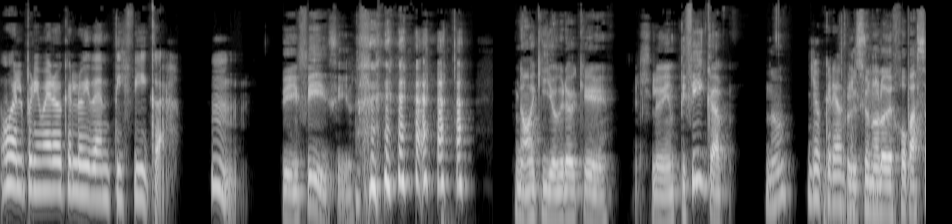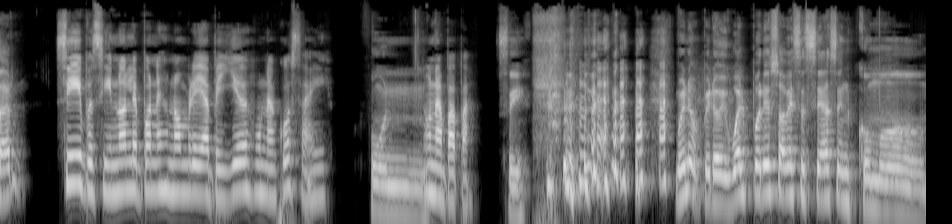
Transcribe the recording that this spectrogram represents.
o el primero que lo identifica? Hmm. difícil. No, aquí yo creo que lo identifica, ¿no? Yo creo Porque que si sí. uno lo dejó pasar, Sí, pues si no le pones nombre y apellido es una cosa ahí. un... Una papa. Sí. bueno, pero igual por eso a veces se hacen como...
